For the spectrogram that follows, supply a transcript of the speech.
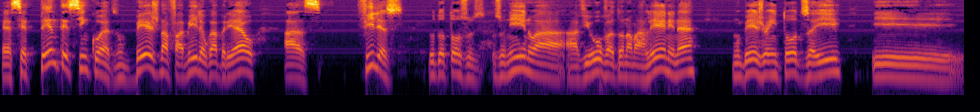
É, 75 anos. Um beijo na família, o Gabriel, as filhas do doutor Zunino, a, a viúva, a dona Marlene, né? Um beijo aí em todos aí e,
